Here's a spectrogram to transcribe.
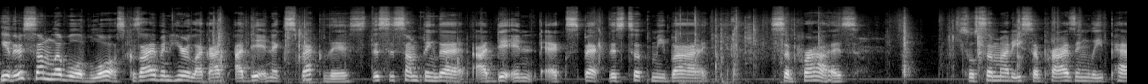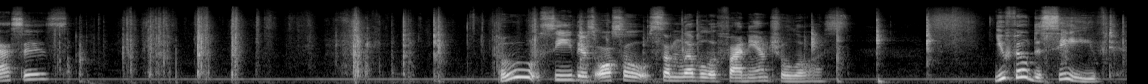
Yeah there's some level of loss because i've been here like I, I didn't expect this. This is something that i didn't expect. This took me by surprise so somebody surprisingly passes. Ooh, see, there's also some level of financial loss. You feel deceived.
